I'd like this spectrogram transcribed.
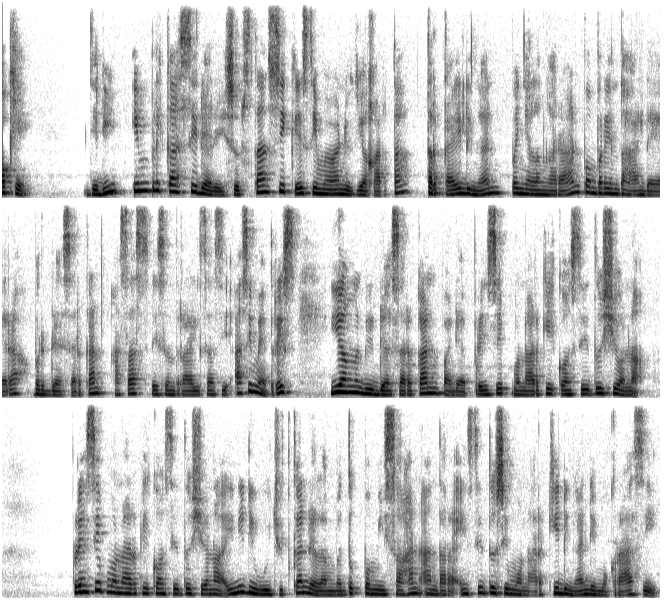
Oke, jadi implikasi dari substansi keistimewaan Yogyakarta terkait dengan penyelenggaraan pemerintahan daerah berdasarkan asas desentralisasi asimetris yang didasarkan pada prinsip monarki konstitusional. Prinsip monarki konstitusional ini diwujudkan dalam bentuk pemisahan antara institusi monarki dengan demokrasi.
